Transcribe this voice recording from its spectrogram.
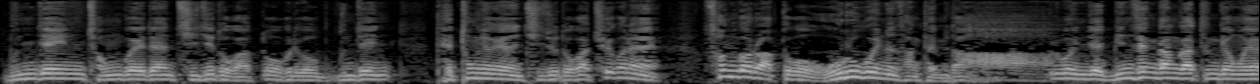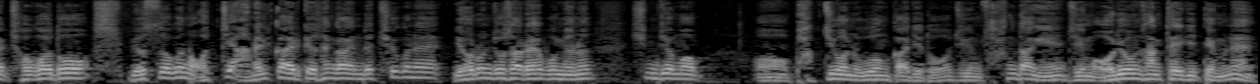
문재인 정부에 대한 지지도가 또 그리고 문재인 대통령에 대한 지지도가 최근에 선거를 앞두고 오르고 있는 상태입니다. 그리고 이제 민생당 같은 경우에 적어도 몇 석은 얻지 않을까 이렇게 생각했는데 최근에 여론조사를 해보면은 심지어 뭐 어, 박지원 의원까지도 지금 상당히 지금 어려운 상태이기 때문에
